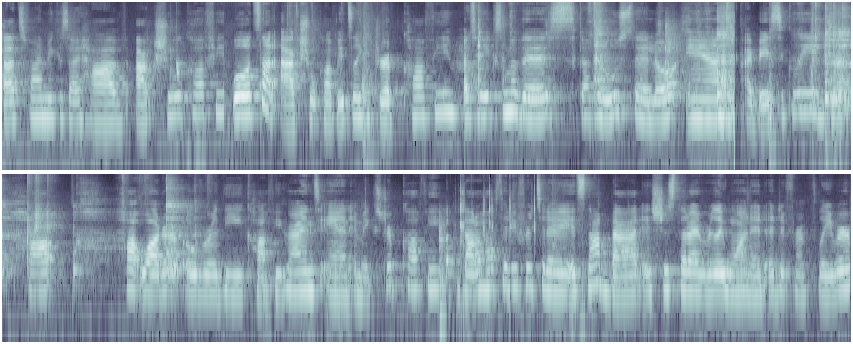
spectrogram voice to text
that's fine because I have actual coffee. Well, it's not actual coffee, it's like drip coffee. I take some of this Café Bustelo and I basically drip hot hot water over the coffee grinds and it makes drip coffee. That'll have to do for today. It's not bad, it's just that I really wanted a different flavor.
